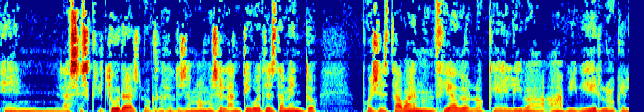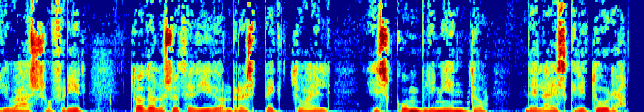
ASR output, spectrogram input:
en las escrituras, lo que nosotros llamamos el Antiguo Testamento, pues estaba anunciado lo que él iba a vivir, lo que él iba a sufrir. Todo lo sucedido respecto a él es cumplimiento de la escritura.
